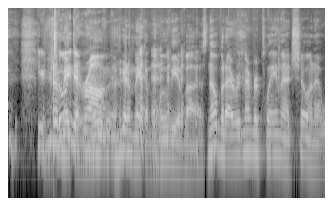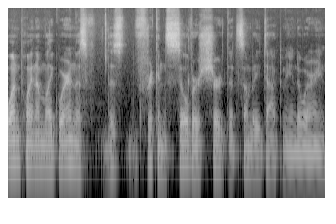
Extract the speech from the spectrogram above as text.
You're doing it wrong. Movie, I'm gonna make a movie about us. No, but I remember playing that show, and at one point, I'm like wearing this this freaking silver shirt that somebody talked me into wearing,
